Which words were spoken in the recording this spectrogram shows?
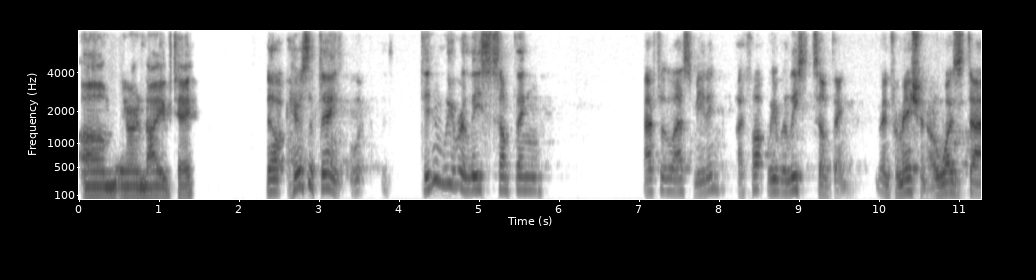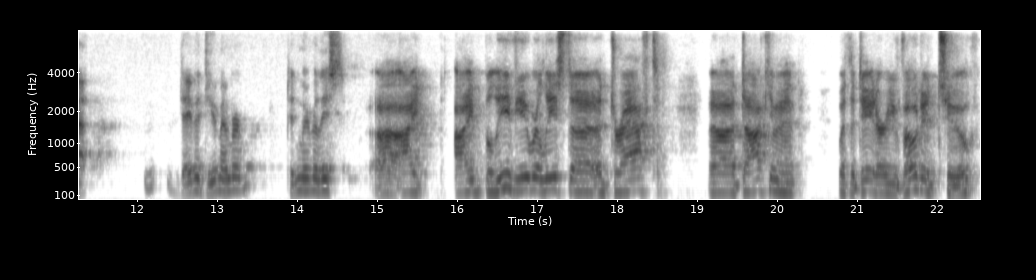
um, in our naivete. Now, here's the thing. Didn't we release something after the last meeting? I thought we released something, information, or was that, David, do you remember? Didn't we release? Uh, I I believe you released a, a draft uh, document with the date, or you voted to.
